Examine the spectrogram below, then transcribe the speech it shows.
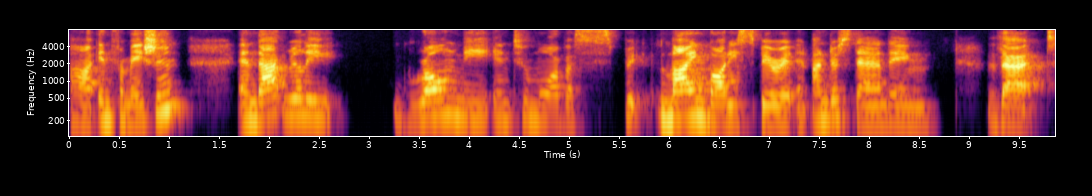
uh, information. And that really grown me into more of a sp- mind, body, spirit, and understanding that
